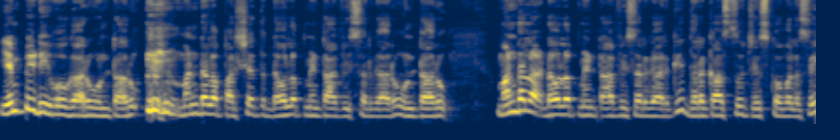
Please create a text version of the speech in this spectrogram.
ఎంపీడీఓ గారు ఉంటారు. మండల పరిషత్ డెవలప్మెంట్ ఆఫీసర్ గారు ఉంటారు. మండల డెవలప్మెంట్ ఆఫీసర్ గారికి దరఖాస్తు చేసుకోవలసి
